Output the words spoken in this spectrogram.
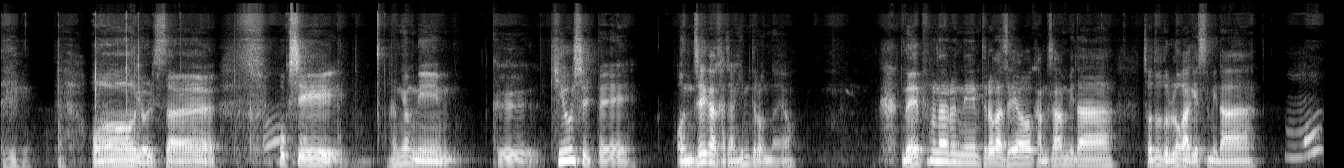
네. 와, 10살. 혹시 형형님 그 키우실 때 언제가 가장 힘들었나요? 네, 푸른하루님 들어가세요. 감사합니다. 저도 놀러 가겠습니다. 뭐?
